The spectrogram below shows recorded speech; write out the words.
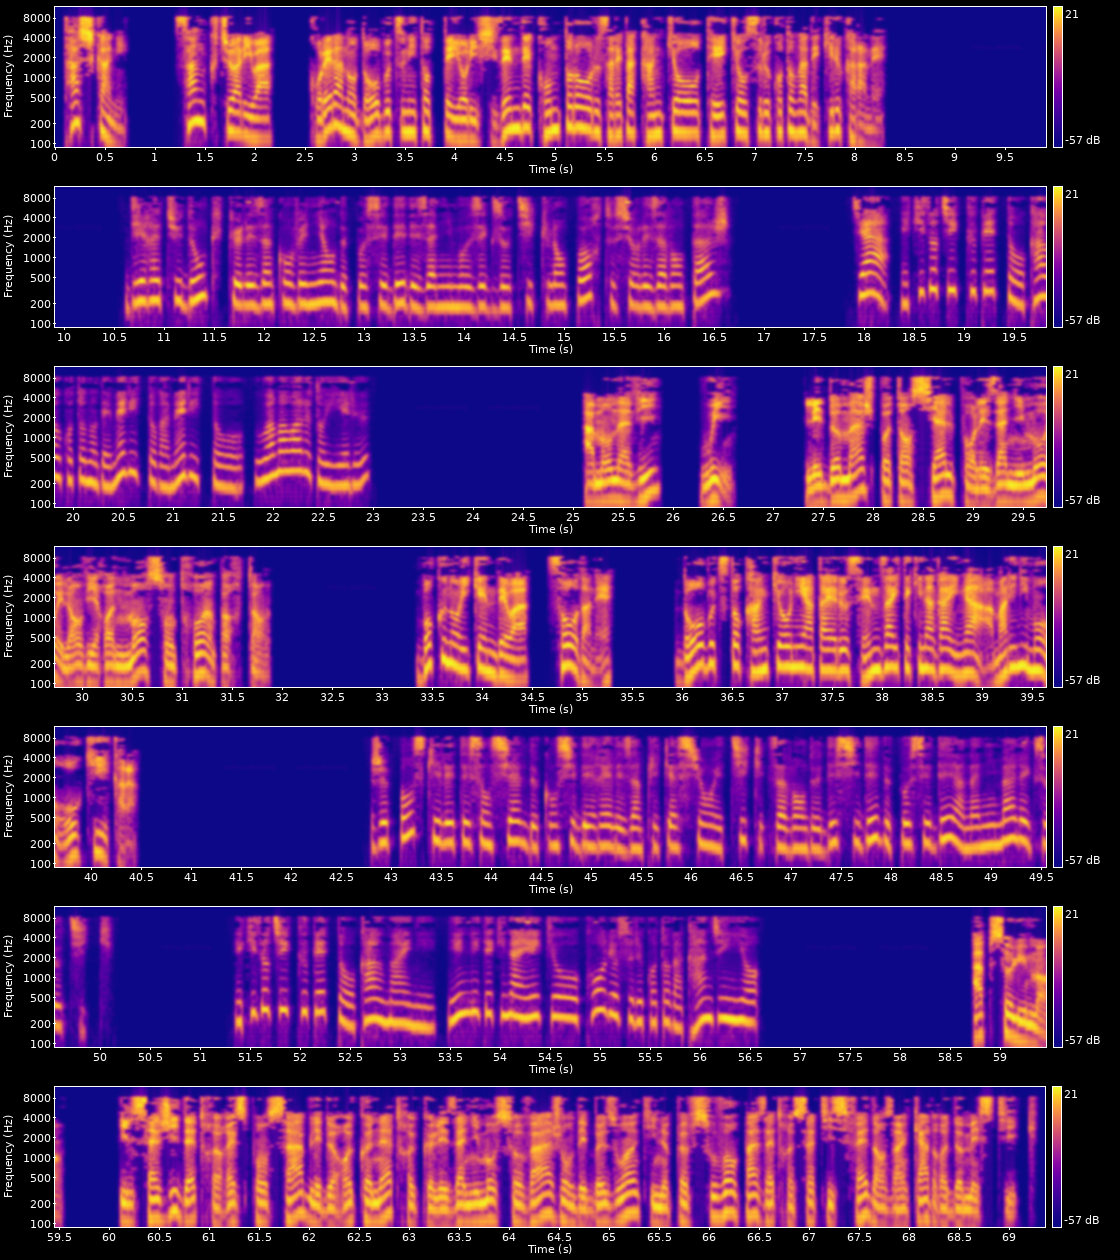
確かに。サンクチュアリは、これらの動物にとってより自然でコントロールされた環境を提供することができるからね。Dirais-tu donc que les inconvénients de posséder des animaux exotiques l'emportent sur les avantages じゃあ、エキゾチックペットを飼うことのデメリットがメリットを上回ると言える À mon avis, oui. Les dommages potentiels pour les animaux et l'environnement sont trop importants. Je pense qu'il est essentiel de considérer les implications éthiques avant de décider de posséder un animal exotique. Absolument. Il s'agit d'être responsable et de reconnaître que les animaux sauvages ont des besoins qui ne peuvent souvent pas être satisfaits dans un cadre domestique.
